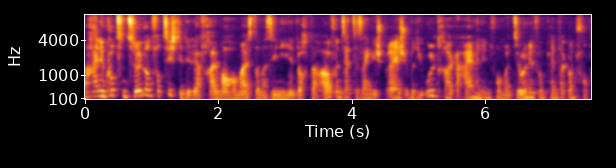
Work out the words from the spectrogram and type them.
Nach einem kurzen Zögern verzichtete der Freimaurermeister Massini jedoch darauf und setzte sein Gespräch über die ultrageheimen Informationen vom Pentagon fort.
